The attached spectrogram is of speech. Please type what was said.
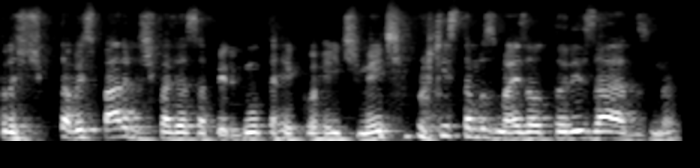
quando a gente talvez para de fazer essa pergunta recorrentemente, porque estamos mais autorizados, né?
